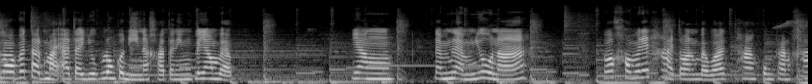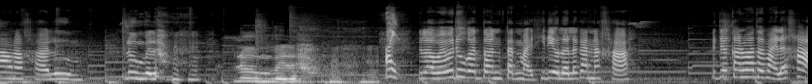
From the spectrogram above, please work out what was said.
เราไปตัดใหม่อาจจะยุบลงกว่านี้นะคะ ตอนนี้มันก็ยังแบบยังแหลมๆอยู่นะ เพราะว่าเขาไม่ได้ถ่ายตอนแบบว่าทานคงทานข้าวนะคะ ลืมลืมไปเลยเดี๋ยวเราไว้ไปดูกันตอนตัดใหม่ทีเดียวเลยแล้วกันนะคะไปเจอกันวันตัดใหม่เลยค่ะ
